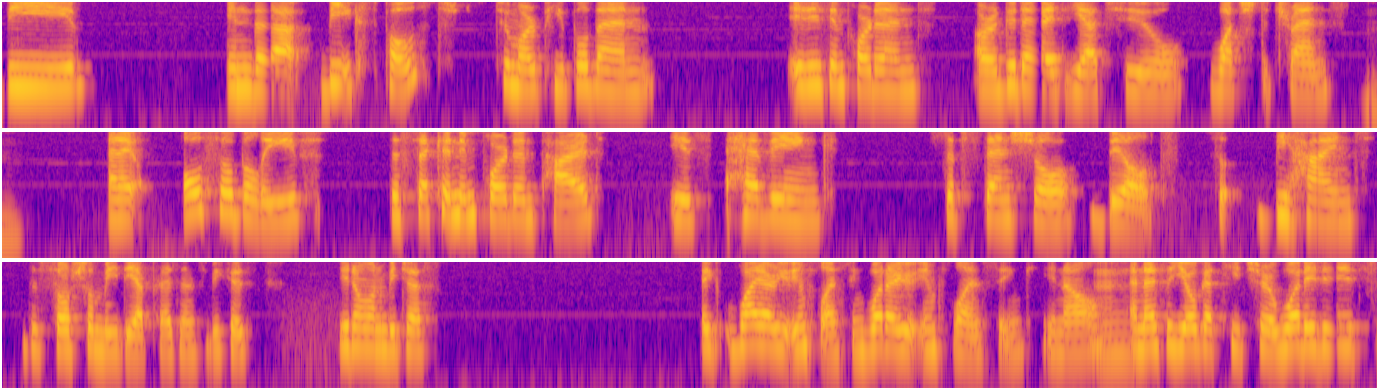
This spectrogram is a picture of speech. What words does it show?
be in the be exposed to more people, then it is important or a good idea to watch the trends. And I also believe the second important part is having substantial build so behind the social media presence because you don't want to be just like why are you influencing? What are you influencing you know? Mm. And as a yoga teacher what it is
